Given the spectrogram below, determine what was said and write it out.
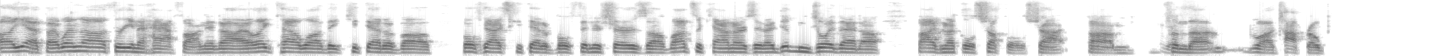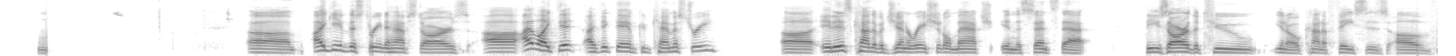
Uh, yeah, but I went uh, three and a half on it. Uh, I liked how uh, they kicked out of uh, both guys kicked out of both finishers, uh, lots of counters, and I did enjoy that uh, five knuckle shuffle shot um, from the uh, top rope. Um, I gave this three and a half stars. Uh, I liked it. I think they have good chemistry. Uh, it is kind of a generational match in the sense that these are the two, you know, kind of faces of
